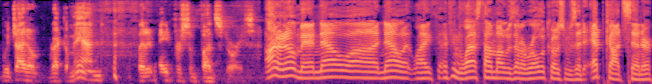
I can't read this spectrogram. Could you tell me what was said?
which I don't recommend, but it made for some fun stories. I don't know, man. Now, uh, now at like I think the last time I was on a roller coaster was at Epcot Center,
